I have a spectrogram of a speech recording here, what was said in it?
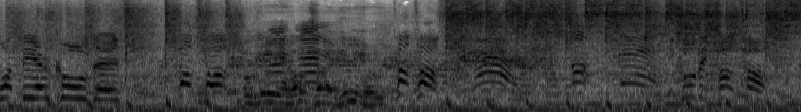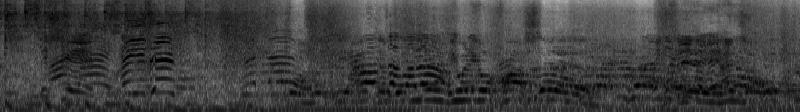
what Theo calls us. Top top. Okay, hold tight, oh, here you go. Top top. He called it top top this year. Yeah, you did. Go on, let's see your hands up in the air if you want to go faster. When you do Hey, hands up.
